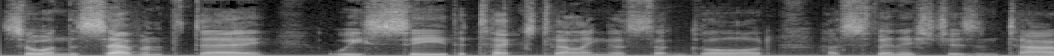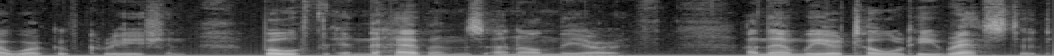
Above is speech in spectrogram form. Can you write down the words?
So on the seventh day, we see the text telling us that God has finished his entire work of creation, both in the heavens and on the earth. And then we are told he rested.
